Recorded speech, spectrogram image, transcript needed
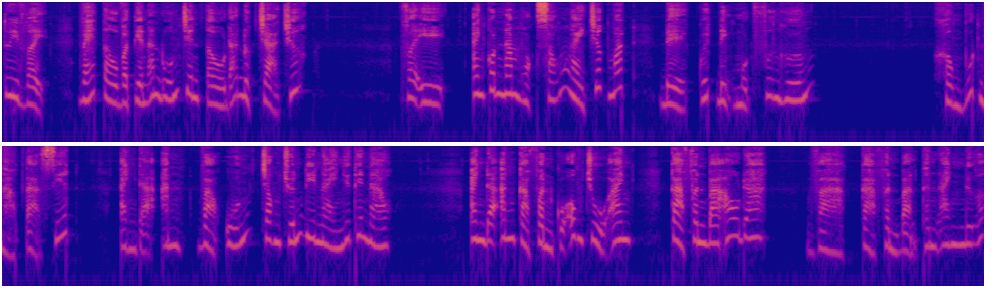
Tuy vậy, vé tàu và tiền ăn uống trên tàu đã được trả trước. Vậy anh có 5 hoặc 6 ngày trước mắt để quyết định một phương hướng. Không bút nào tả xiết, anh đã ăn và uống trong chuyến đi này như thế nào? Anh đã ăn cả phần của ông chủ anh, cả phần bà Auda và cả phần bản thân anh nữa.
